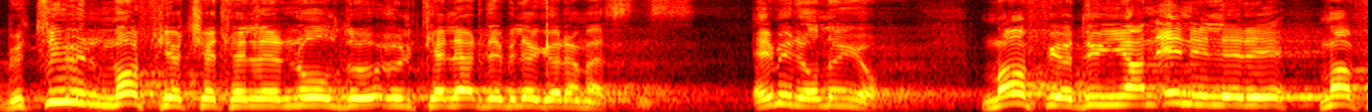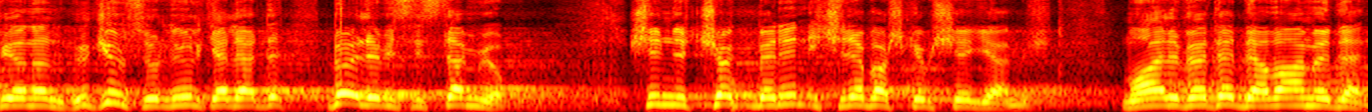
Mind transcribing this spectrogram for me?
bütün mafya çetelerinin olduğu ülkelerde bile göremezsiniz. Emin olun yok. Mafya dünyanın en ileri mafyanın hüküm sürdüğü ülkelerde böyle bir sistem yok. Şimdi çökmenin içine başka bir şey gelmiş. Muhalefete devam eden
